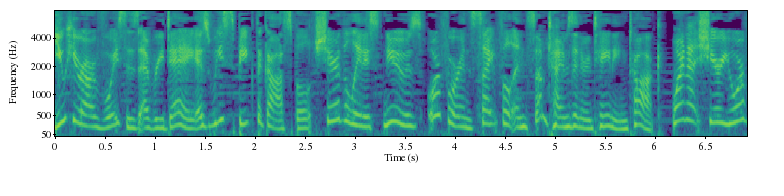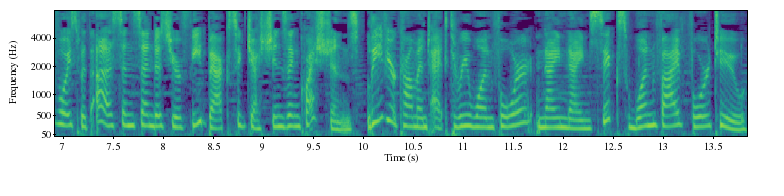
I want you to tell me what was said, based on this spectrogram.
You hear our voices every day as we speak the gospel, share the latest news, or for insightful and sometimes entertaining talk. Why not share your voice with us and send us your feedback, suggestions, and questions? Leave your comment at 314-996-1542.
